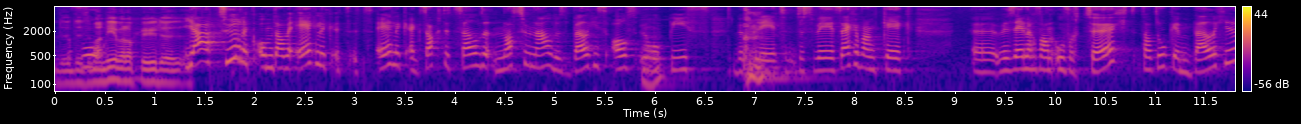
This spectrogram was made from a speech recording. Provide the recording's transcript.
de, de manier waarop u de... Ja, tuurlijk, omdat we eigenlijk, het, het is eigenlijk exact hetzelfde nationaal, dus Belgisch als mhm. Europees bepleiten. Dus wij zeggen van, kijk, Uh, we zijn ervan overtuigd dat ook in België,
